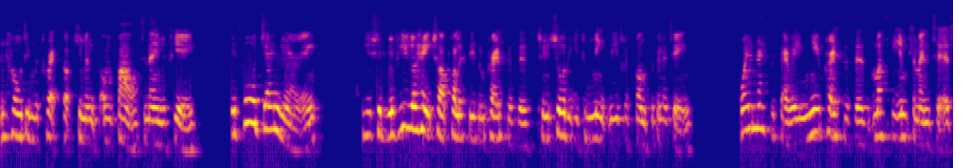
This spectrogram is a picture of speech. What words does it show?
and holding the correct documents on file, to name a few. Before January, you should review your HR policies and processes to ensure that you can meet these responsibilities. Where necessary, new processes must be implemented.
